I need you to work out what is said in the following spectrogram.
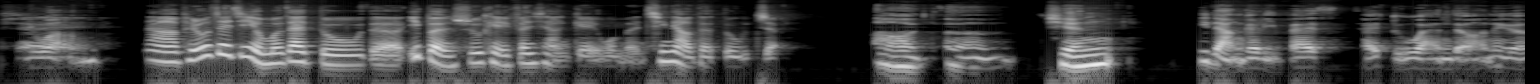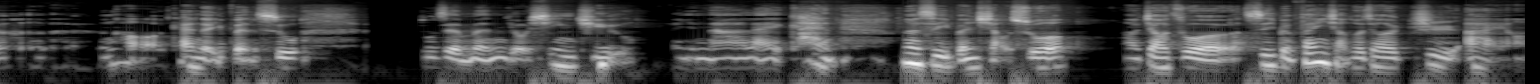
希望。那平如最近有没有在读的一本书可以分享给我们青鸟的读者？哦，嗯、呃，前一两个礼拜才读完的那个很很好看的一本书，读者们有兴趣也拿来看。那是一本小说。啊，叫做是一本翻译小说，叫做《挚爱》啊，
